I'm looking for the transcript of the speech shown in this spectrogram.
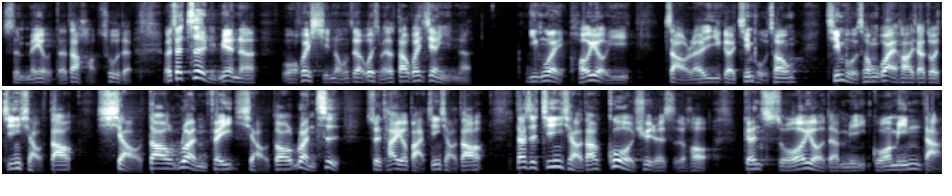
是没有得到好处的。而在这里面呢，我会形容这为什么叫刀光剑影呢？因为侯友谊找了一个金溥聪，金溥聪外号叫做金小刀。小刀乱飞，小刀乱刺，所以他有把金小刀。但是金小刀过去的时候，跟所有的民国民党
